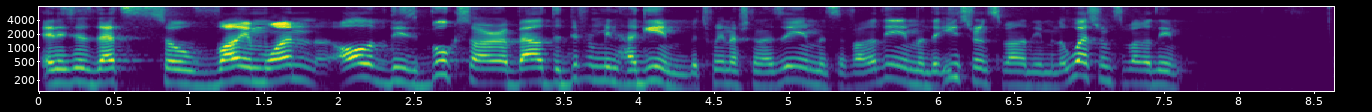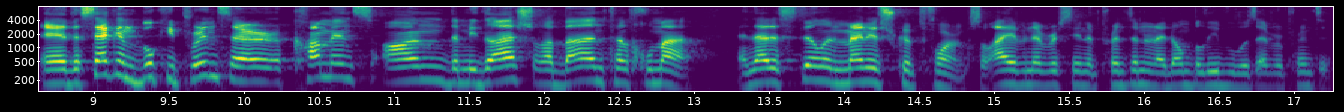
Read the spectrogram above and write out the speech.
And he says that's so. Volume one, all of these books are about the different minhagim between Ashkenazim and Sephardim and the Eastern Sephardim and the Western Sephardim. Uh, the second book he prints are comments on the Midrash Rabbah and Tanchuma, and that is still in manuscript form. So I have never seen it printed, and I don't believe it was ever printed.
